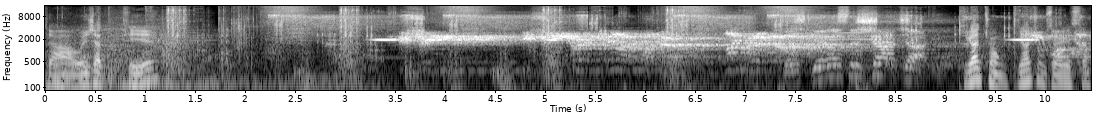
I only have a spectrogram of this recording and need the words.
자, 원샷 킬. 기관총, 기관총 써야겠어.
